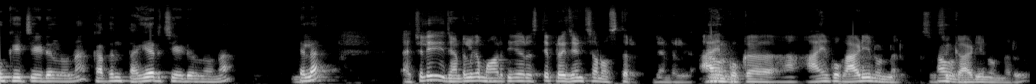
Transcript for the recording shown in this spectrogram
ఓకే చేయడంలోనా? కథని తయారు చేయడంలోనా? ఎలా? యాక్చువల్లీ జనరల్గా మారుతి గారు వస్తే ప్రెజెంట్స్ అని వస్తారు జనరల్గా. ఆయనకు ఒక ఆయనకు ఒక ఆడియన్ ఉన్నారు స్పెసిఫిక్. ఆడియన్ ఉన్నారు.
